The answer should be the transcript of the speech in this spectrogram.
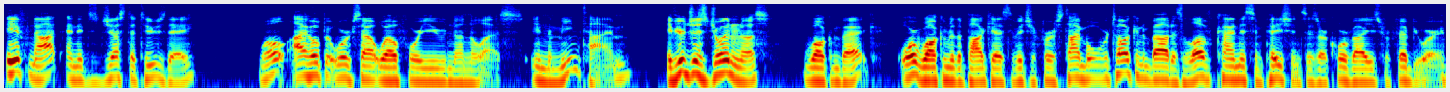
If not, and it's just a Tuesday, well, I hope it works out well for you nonetheless. In the meantime, if you're just joining us, welcome back, or welcome to the podcast if it's your first time. But what we're talking about is love, kindness, and patience as our core values for February.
